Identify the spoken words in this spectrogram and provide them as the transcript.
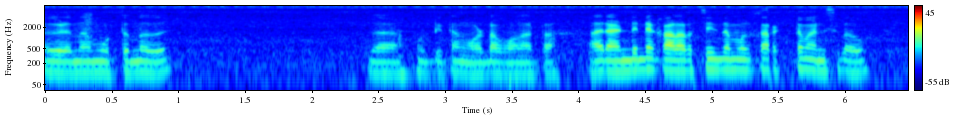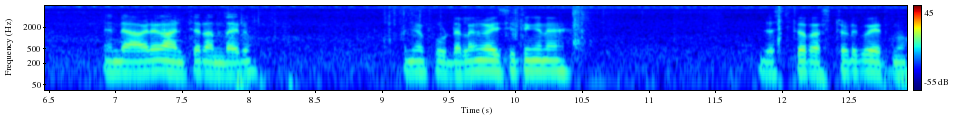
ഇവിടുന്ന് മുട്ടുന്നത്. ഇതാ മുട്ടിയിട്ട് അങ്ങോട്ടാണ് പോകുന്നത് കേട്ടോ ആ രണ്ടിന്റെ കളർ ചേഞ്ച് നമുക്ക് കറക്റ്റ് മനസ്സിലാവും. ഞാൻ രാവിലെ കാണിച്ചു തരാം എന്തായാലും. പിന്നെ ഫുഡെല്ലാം കഴിച്ചിട്ട് ഇങ്ങനെ ജസ്റ്റ് റെസ്റ്റ് എടുക്കുമായിരുന്നു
